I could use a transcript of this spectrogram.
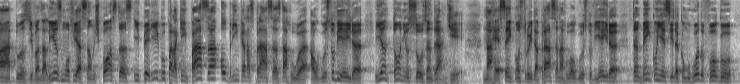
Atos de vandalismo, fiação expostas e perigo para quem passa ou brinca nas praças da rua Augusto Vieira e Antônio Souza Andrade. Na recém-construída praça na rua Augusto Vieira, também conhecida como Rua do Fogo,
